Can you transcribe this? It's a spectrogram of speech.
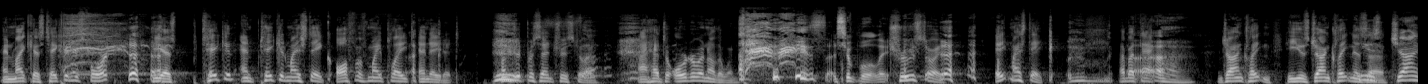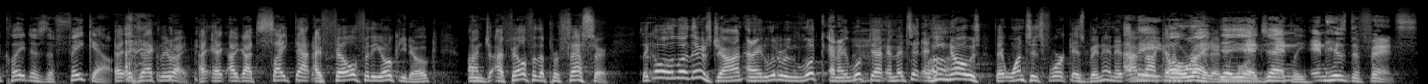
and Mike has taken his fork. he has taken and taken my steak off of my plate and ate it. Hundred percent true story. I had to order another one. He's such a bully. True story. Ate my steak. How about that? Uh, Uh. John Clayton. He used John Clayton as he used a, John Clayton as the fake out. exactly right. I, I, got psyched out. I fell for the okey doke. I fell for the professor. It's like, oh, look, there's John. And I literally look and I looked at, and that's it. And he knows that once his fork has been in it, I am not going to oh, right. it anymore. Yeah, yeah, exactly. In, in his defense,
